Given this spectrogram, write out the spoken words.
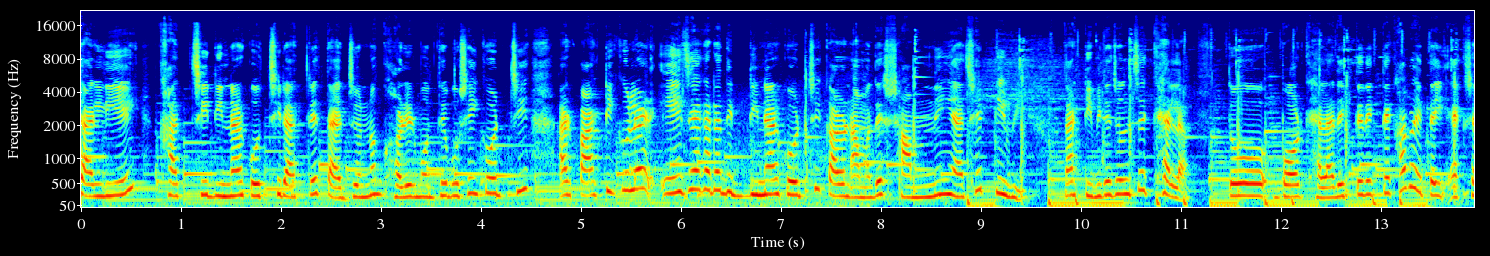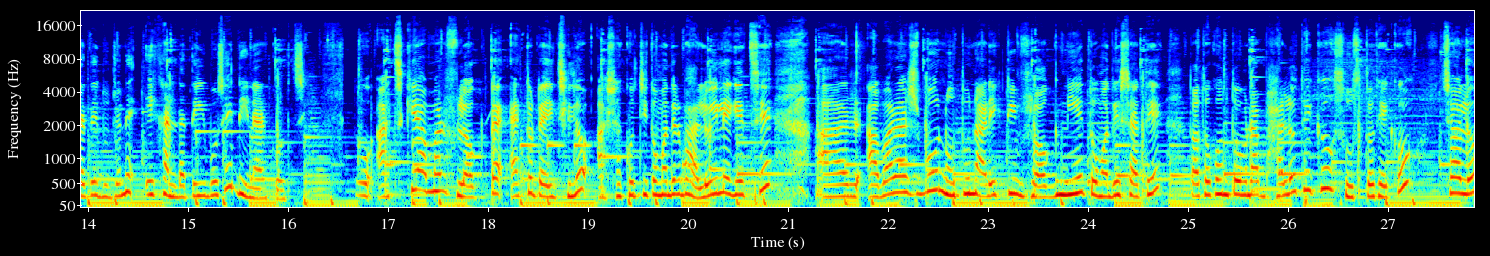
চালিয়েই খাচ্ছি ডিনার করছি রাত্রে, তার জন্য ঘরের মধ্যে বসেই করছি, আর পার্টিকুলার এই জায়গাটা ডিনার করছি, কারণ আমাদের সামনেই আছে টিভি তার টিভিতে চলছে খেলা। তো বর খেলা দেখতে দেখতে খাবে, তাই একসাথে দুজনে এখানটাতেই বসে ডিনার করছি। তো আজকে আমার ভ্লগটা এতটাই ছিল, আশা করছি তোমাদের ভালোই লেগেছে। আর আবার আসব নতুন আরেকটি ভ্লগ নিয়ে তোমাদের সাথে। ততক্ষণ তোমরা ভালো থেকো, সুস্থ থেকো। চলো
